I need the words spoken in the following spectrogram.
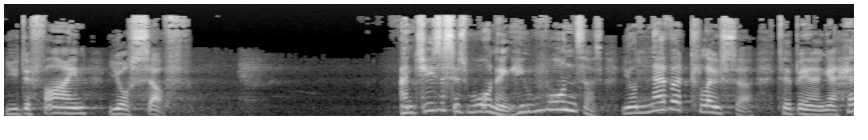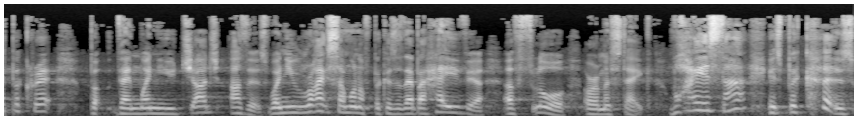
you define yourself. And Jesus is warning. He warns us you're never closer to being a hypocrite, but then when you judge others, when you write someone off because of their behavior, a flaw, or a mistake. Why is that? It's because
